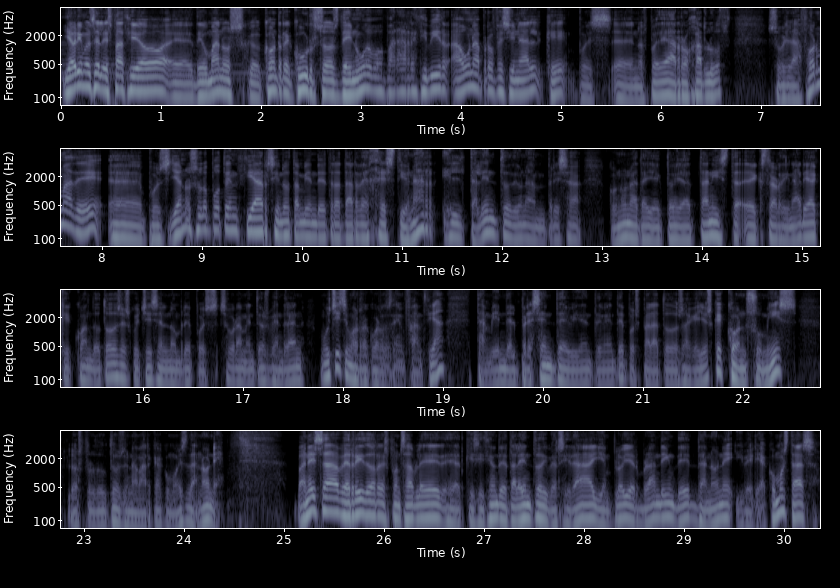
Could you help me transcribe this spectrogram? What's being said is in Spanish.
Y abrimos el espacio eh, de humanos con recursos de nuevo para recibir a una profesional que pues, eh, nos puede arrojar luz sobre la forma de, eh, pues ya no solo potenciar, sino también de tratar de gestionar el talento de una empresa con una trayectoria tan extraordinaria que cuando todos escuchéis el nombre, pues seguramente os vendrán muchísimos recuerdos de infancia, también del presente, evidentemente, pues para todos aquellos que consumís los productos de una marca como es Danone. Vanessa Berrido, responsable de adquisición de talento, diversidad y employer branding de Danone Iberia. ¿Cómo estás?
